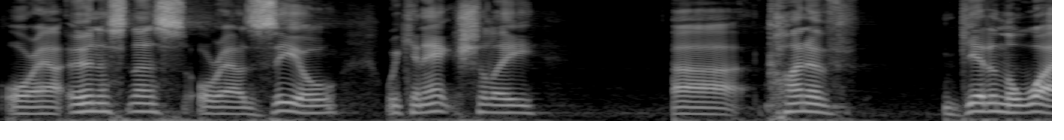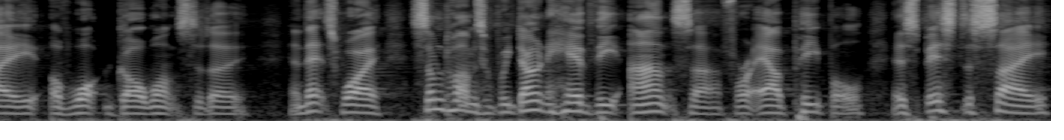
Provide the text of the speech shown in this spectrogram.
or our earnestness or our zeal, we can actually uh, kind of get in the way of what God wants to do. And that's why sometimes if we don't have the answer for our people, it's best to say,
